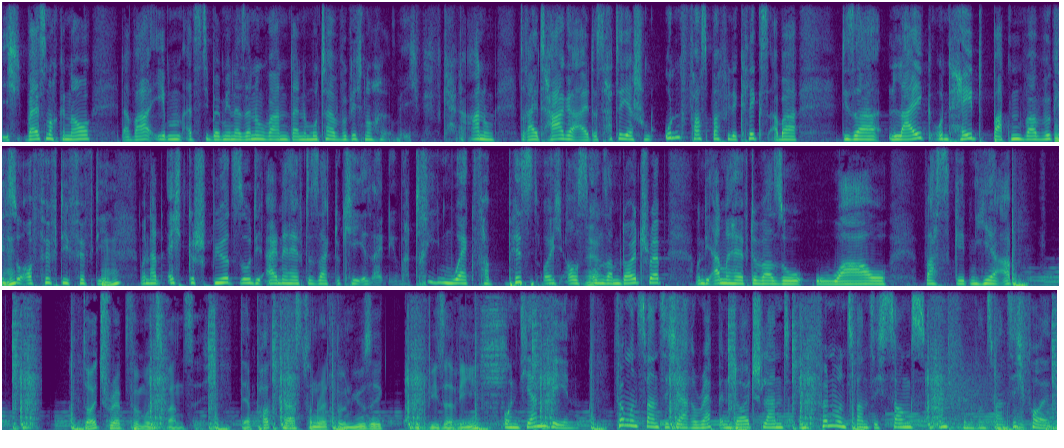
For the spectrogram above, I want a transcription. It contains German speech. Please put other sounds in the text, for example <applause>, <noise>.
Ich weiß noch genau, da war eben, als die bei mir in der Sendung waren, deine Mutter wirklich noch, ich, keine Ahnung, drei Tage alt. Es hatte ja schon unfassbar viele Klicks, aber dieser Like- und Hate-Button war wirklich mhm. so auf 50-50. Mhm. Man hat echt gespürt, so die eine Hälfte sagt, okay, ihr seid übertrieben wack, verpisst euch aus ja. unserem Deutschrap. Und die andere Hälfte war so, wow, was geht denn hier ab? Deutschrap 25, der Podcast von Red Bull Music mit Visavi und Jan Wehn. 25 Jahre Rap in Deutschland in 25 Songs und 25 Folgen.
